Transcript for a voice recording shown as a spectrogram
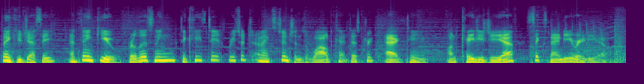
Thank you, Jesse, and thank you for listening to K State Research and Extension's Wildcat District Ag Team on KGGF 690 Radio.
